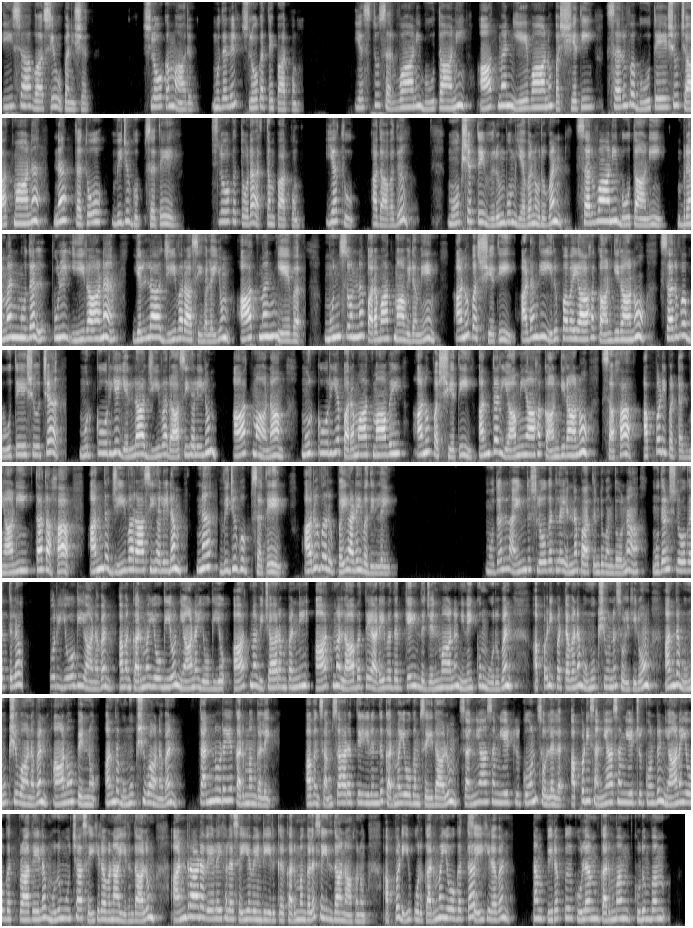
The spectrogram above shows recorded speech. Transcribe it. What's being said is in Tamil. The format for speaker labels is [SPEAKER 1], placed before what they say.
[SPEAKER 1] ஈஷாவாஸ்ய உபனிஷத். ஸ்லோகம் ஆறு. முதலில் ஸ்லோகத்தை பார்ப்போம். யஸ்து சர்வாணி பூதானி ஆத்மன் ஏவானு பஷ்யதி சர்வபூதேஷு சாத்மான ந ததோ விஜுகுப்சதே. ஸ்லோகத்தோட அர்த்தம் பார்ப்போம். யது அதாவது மோக்ஷத்தை விரும்பும் எவனொருவன் சர்வாணி பூதானி பிரமன் முதல் புல் ஈரான எல்லா ஜீவராசிகளையும் ஆத்மன் ஏவ. முன் சொன்ன பரமாத்மாவிடமே அனுபஷ்யதி அடங்கி இருப்பவையாக காண்கிறானோ சர்வ பூதேஷு ச. முற்கூறிய எல்லா ஜீவராசிகளிலும் ஆத்மானாம் முற்கூறிய பரமாத்மாவை அனுபஷ்யதி அந்தர்யாமியாக காண்கிறானோ சகா அப்படிப்பட்ட ஞானி ததஹா. அந்த ஜீவராசிகளிடம் ந விஜுகுப்சதே. அருவருப்பை அடைவதில்லை. முதல் ஐந்து ஸ்லோகத்துல என்ன பார்த்துட்டு வந்தோம்னா முதல் ஸ்லோகத்துல ஒரு யோகியானவன் அவன் கர்ம யோகியோ ஞான யோகியோ ஆத்ம விசாரம் பண்ணி ஆத்ம லாபத்தை அடைவதற்கே இந்த ஜென்மானு நினைக்கும் ஒருவன் அப்படிப்பட்டவன முமுக்ஷுன்னு சொல்கிறோம். அந்த முமுக்ஷுவானவன் ஆணோ பெண்ணோ? அந்த முமுக்ஷுவானவன் தன்னுடைய கர்மங்களை. அவன் சம்சாரத்தில் இருந்து கர்மயோகம் செய்தாலும் சந்நியாசம் ஏற்றுக்கோன்னு சொல்லல. அப்படி சந்நியாசம் ஏற்றுக்கொண்டு ஞான யோக பிராதையில முழுமூச்சா செய்கிறவனாய் இருந்தாலும் அன்றாட வேலைகளை செய்ய வேண்டி இருக்கிற கர்மங்களை செய்துதான் ஆகணும். அப்படி ஒரு கர்மயோகத்தை செய்கிறவன் நம் பிறப்பு குலம் கர்மம் குடும்பம்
